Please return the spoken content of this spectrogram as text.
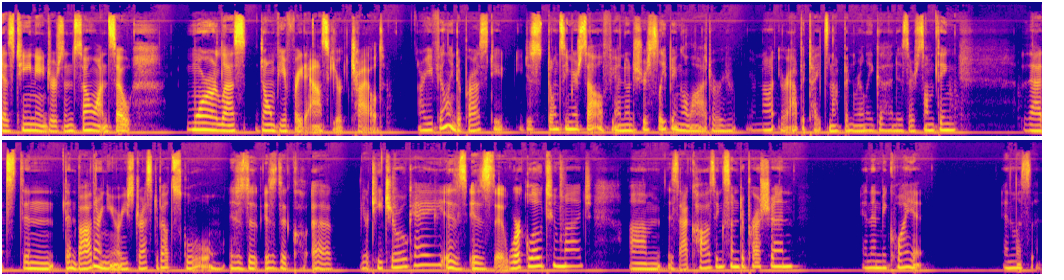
as teenagers and so on. So, more or less, don't be afraid to ask your child, Are you feeling depressed? You, you just don't seem yourself. I notice you're sleeping a lot, or you're, you're not, your appetite's not been really good. Is there something? That's then then bothering you? Are you stressed about school? Is the is the uh, your teacher okay? Is is the workload too much? Um, is that causing some depression? And then be quiet and listen.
